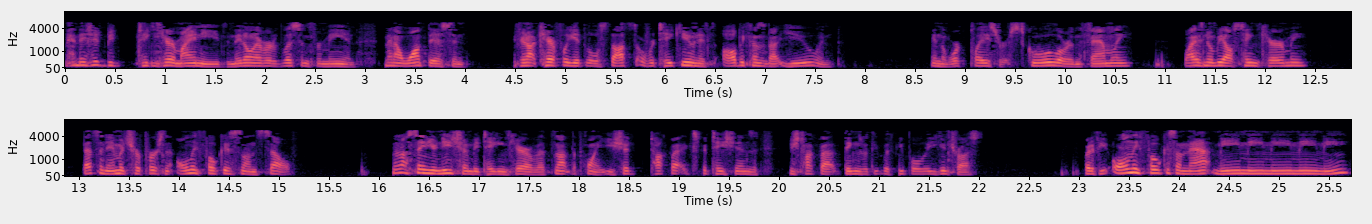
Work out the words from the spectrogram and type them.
man, they should be taking care of my needs and they don't ever listen for me and man, I want this and if you're not careful, you get those thoughts to overtake you and it all becomes about you and in the workplace or at school or in the family. Why is nobody else taking care of me? That's an immature person that only focuses on self. I'm not saying your needs shouldn't be taken care of. That's not the point. You should talk about expectations. You should talk about things with with people that you can trust. But if you only focus on that, me, me, me, me, me,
